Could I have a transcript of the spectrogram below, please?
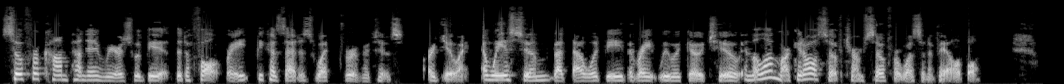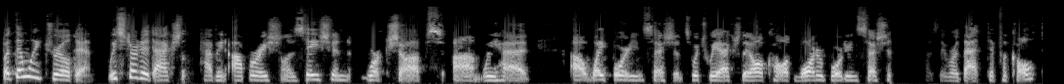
SOFR compounded arrears would be the default rate because that is what derivatives are doing. And we assumed that that would be the rate we would go to in the loan market also if term SOFR wasn't available. But then we drilled in. We started actually having operationalization workshops. Um, we had uh, whiteboarding sessions, which we actually all called waterboarding sessions because they were that difficult.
